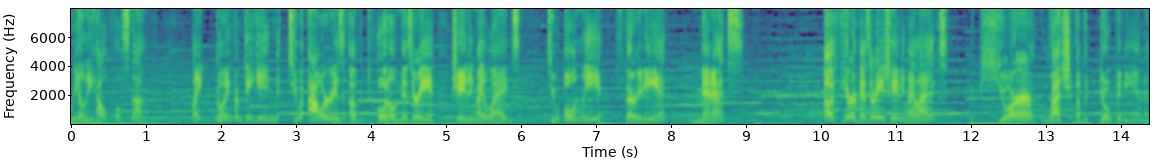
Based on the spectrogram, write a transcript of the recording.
really helpful stuff. Like going from taking two hours of total misery shaving my legs to only 30 minutes of pure misery shaving my legs. Pure rush of dopamine.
